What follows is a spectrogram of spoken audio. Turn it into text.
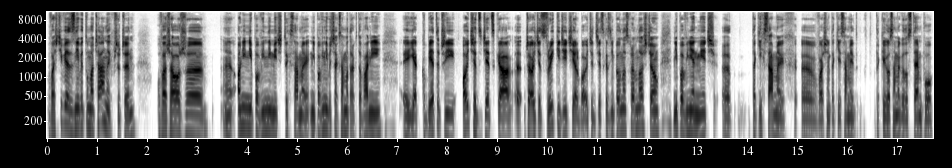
właściwie z niewytłumaczalnych przyczyn uważało, że e, oni nie powinni mieć tych samych, nie powinni być tak samo traktowani e, jak kobiety, czyli ojciec dziecka, czy ojciec trójki dzieci, albo ojciec dziecka z niepełnosprawnością nie powinien mieć takich samych, właśnie takiej samej, takiego samego dostępu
